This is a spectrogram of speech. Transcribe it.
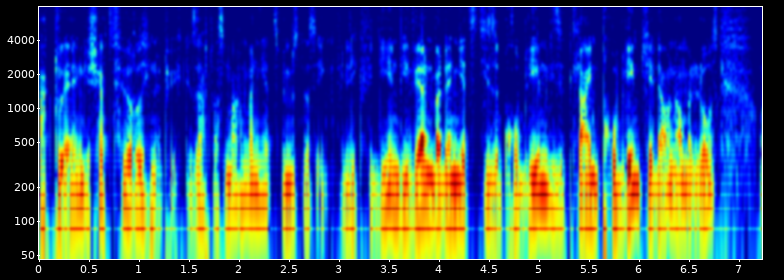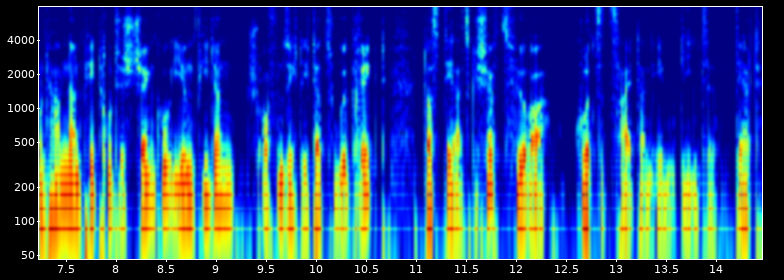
aktuellen Geschäftsführer sich natürlich gesagt, was machen wir jetzt? Wir müssen das irgendwie liquidieren. Wie werden wir denn jetzt diese Probleme, diese kleinen Problemchen da auch nochmal los? Und haben dann Petro Tischenko irgendwie dann offensichtlich dazu gekriegt, dass der als Geschäftsführer kurze Zeit dann eben diente. Der hat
